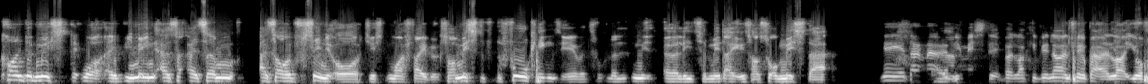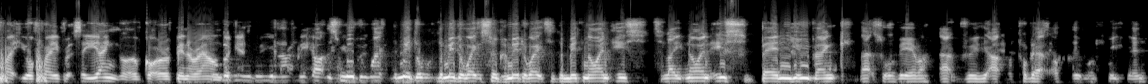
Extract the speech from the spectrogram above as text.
kind of missed it. What uh, you mean as as um as I've seen it, or just my favourite? So I missed the, the Four Kings era, the mid, early to mid eighties. I sort of missed that. Yeah, yeah, don't matter if you missed it, but like if you know anything about it, like your fa- your favourite. So you ain't got have got to have been around again. Yeah, Like this middleweight, the middle, the middleweight, super middleweight to the mid nineties to late nineties. Benn Eubank, that sort of era. That really up, probably up, up at my peak then.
